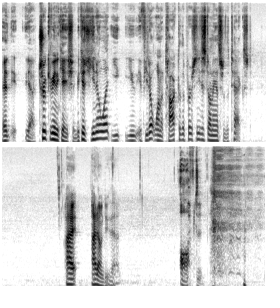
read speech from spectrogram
And it- yeah, true communication. Because you know what? You, you if you don't want to talk to the person, you just don't answer the text. I I don't do that. Often.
